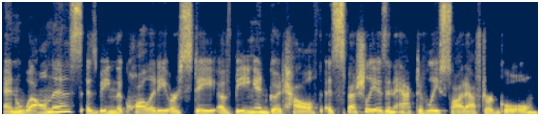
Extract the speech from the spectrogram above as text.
and wellness as being the quality or state of being in good health, especially as an actively sought after goal.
